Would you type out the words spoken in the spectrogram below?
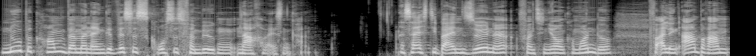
nur bekommen, wenn man ein gewisses großes Vermögen nachweisen kann. Das heißt, die beiden Söhne von Signore Comondo, vor allen Dingen Abraham,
